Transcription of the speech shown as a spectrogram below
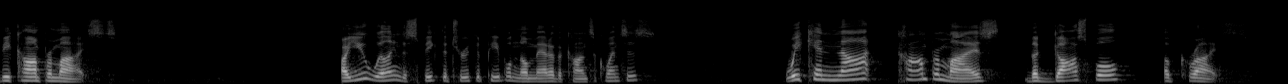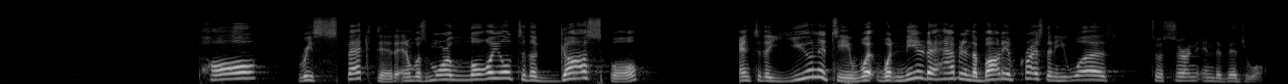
be compromised. Are you willing to speak the truth to people no matter the consequences? We cannot compromise the gospel of Christ. Paul respected and was more loyal to the gospel and to the unity, what, what needed to happen in the body of Christ, than he was to a certain individual.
